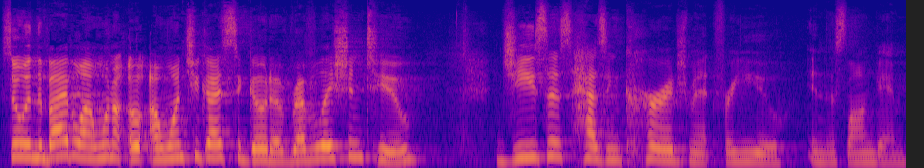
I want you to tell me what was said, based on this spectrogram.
So in the Bible, I want to oh, I want you guys to go to Revelation 2. Jesus has encouragement for you in this long game.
